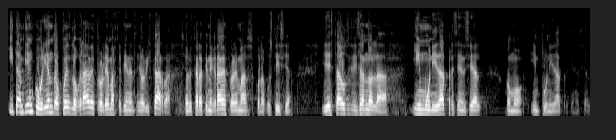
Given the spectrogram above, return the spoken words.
y también cubriendo pues los graves problemas que tiene el señor Vizcarra. El señor Vizcarra tiene graves problemas con la justicia y está utilizando la inmunidad presidencial como impunidad presidencial.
